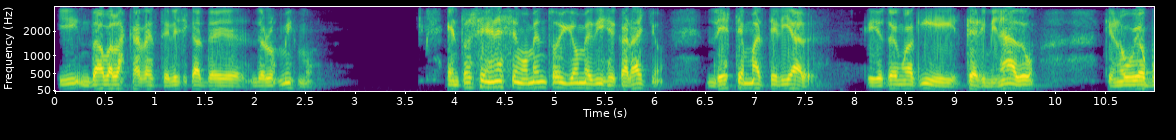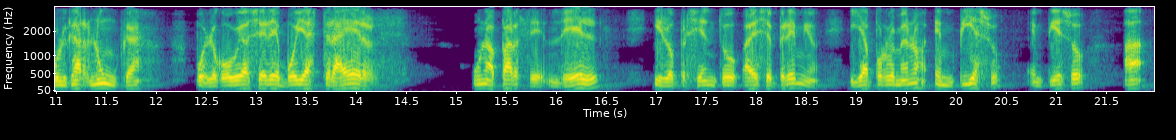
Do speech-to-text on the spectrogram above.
y daba las características de, de los mismos. Entonces en ese momento yo me dije, carajo, de este material que yo tengo aquí terminado, que no voy a publicar nunca, pues lo que voy a hacer es voy a extraer una parte de él y lo presento a ese premio y ya por lo menos empiezo, empiezo a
